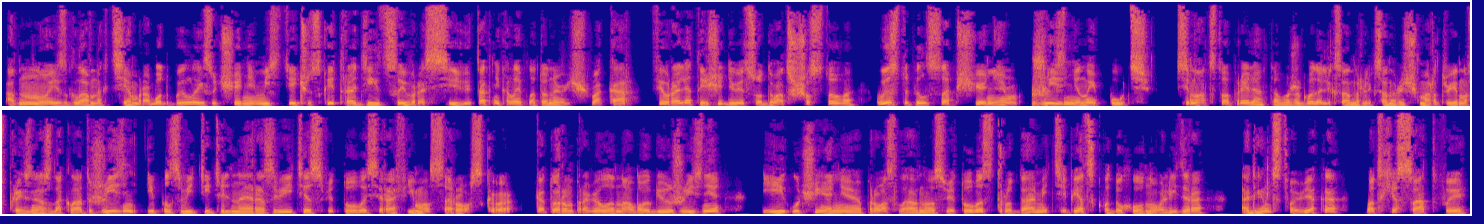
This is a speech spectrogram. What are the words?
Одной из главных тем работ было изучение мистической традиции в России. Так Николай Платонович Вакар в феврале 1926 выступил с сообщением «Жизненный путь 17 апреля того же года Александр Александрович Мартвинов произнес доклад «Жизнь и посвятительное развитие святого Серафима Саровского», которым провел аналогию жизни и учения православного святого с трудами тибетского духовного лидера XI века Вадхисатвы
